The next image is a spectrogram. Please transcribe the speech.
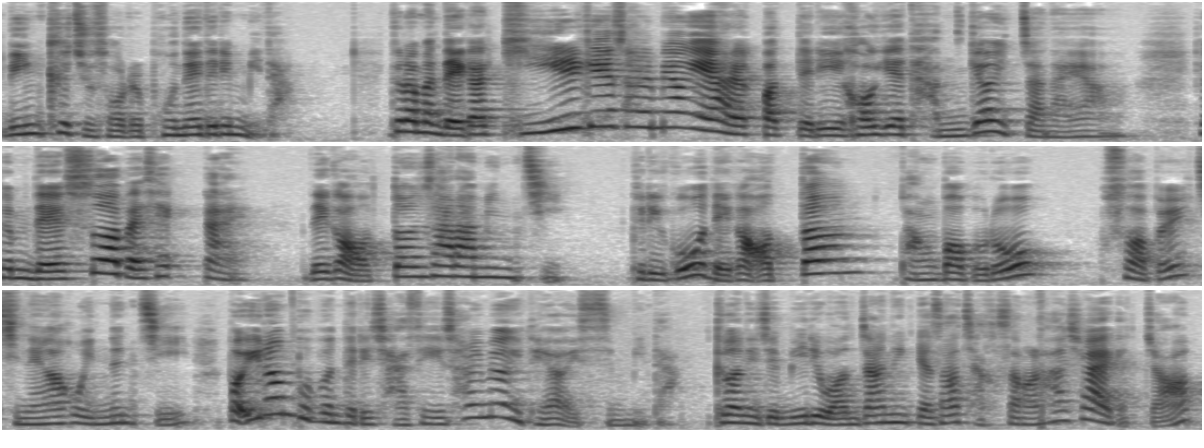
링크 주소를 보내드립니다. 그러면 내가 길게 설명해야 할 것들이 거기에 담겨 있잖아요. 그럼 내 수업의 색깔, 내가 어떤 사람인지, 그리고 내가 어떤 방법으로 수업을 진행하고 있는지, 뭐 이런 부분들이 자세히 설명이 되어 있습니다. 그건 이제 미리 원장님께서 작성을 하셔야겠죠.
